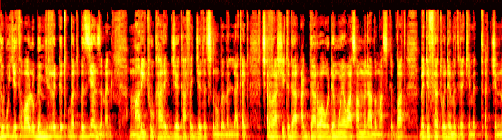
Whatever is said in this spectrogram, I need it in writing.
ግቡ እየተባሉ በሚረገጡበት በዚያን ዘመን ማሪቱ ካረጀ ካፈጀ ተጽዕኖ በመላቀቅ ጭራሽ የትዳር አጋሯ ወደ ሙያው አሳምና በማስገባት በድፍረት ወደ መድረክ የመጣችና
